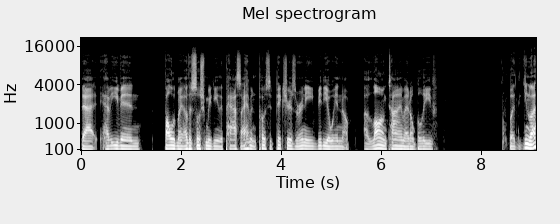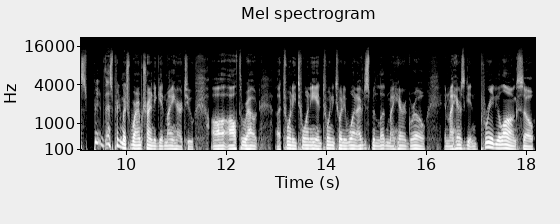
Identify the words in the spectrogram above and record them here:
that have even followed my other social media in the past. I haven't posted pictures or any video in a, a long time. I don't believe but you know that's that's pretty much where I'm trying to get my hair to all, all throughout uh, 2020 and 2021. I've just been letting my hair grow, and my hair's getting pretty long. So,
